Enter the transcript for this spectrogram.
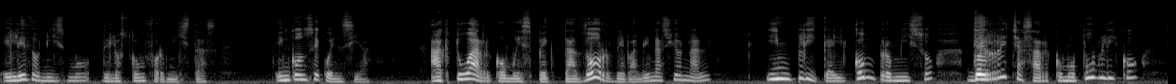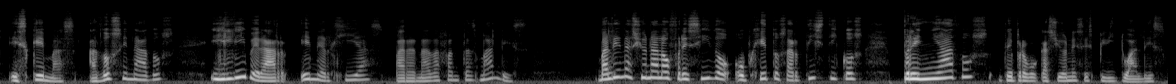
el hedonismo de los conformistas. En consecuencia, actuar como espectador de Ballet Nacional implica el compromiso de rechazar como público esquemas adocenados y liberar energías para nada fantasmales. Ballet Nacional ha ofrecido objetos artísticos preñados de provocaciones espirituales.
